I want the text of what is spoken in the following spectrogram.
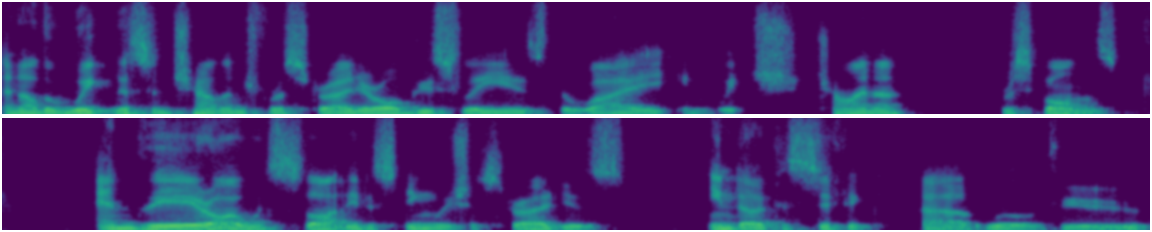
another weakness and challenge for Australia, obviously, is the way in which China responds. And there I would slightly distinguish Australia's Indo Pacific uh, worldview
